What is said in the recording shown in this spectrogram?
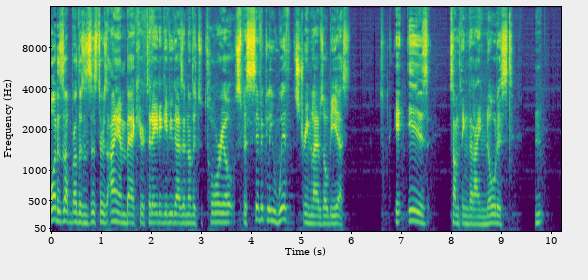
What is up brothers and sisters? I am back here today to give you guys another tutorial specifically with Streamlabs OBS. It is something that I noticed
